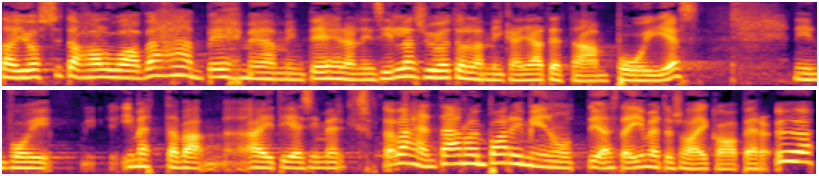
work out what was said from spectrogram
Tai jos sitä haluaa vähän pehmeämmin tehdä, niin sillä syötöllä, mikä jätetään pois, niin voi imettävä äiti esimerkiksi vähentää noin pari minuuttia sitä imetysaikaa per yö,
